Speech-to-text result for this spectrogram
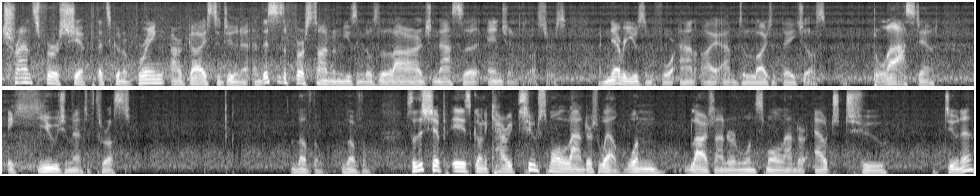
transfer ship that's going to bring our guys to Duna, and this is the first time I'm using those large NASA engine clusters. I've never used them before, and I am delighted they just blast out a huge amount of thrust. Love them, love them. So this ship is going to carry two small landers, well, one large lander and one small lander out to Duna.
